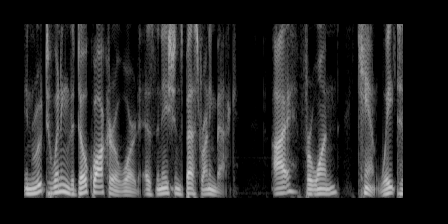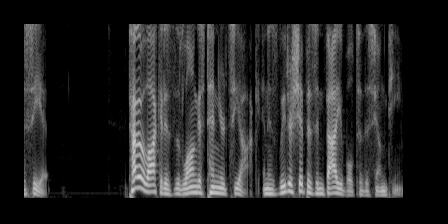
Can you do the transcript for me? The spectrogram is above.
en route to winning the Doak Walker Award as the nation's best running back. I, for one, can't wait to see it. Tyler Lockett is the longest tenured Seahawk, and his leadership is invaluable to this young team.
